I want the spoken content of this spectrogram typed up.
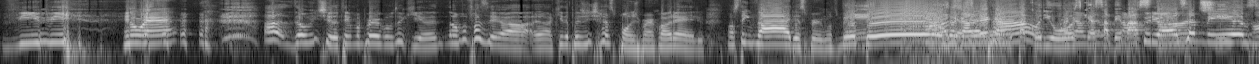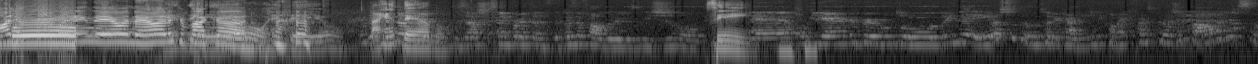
vive. Não é? ah, não, mentira, tem uma pergunta aqui. não vou fazer. Ah, aqui depois a gente responde, Marco Aurélio. Nós tem várias perguntas. Meu Deus, a galera tá, tá curioso, quer saber tá bastante. curiosa mesmo. Olha, o rendeu, né? Olha rendeu, que bacana. Rendeu, tá rendendo. Sim. É, o Guilherme perguntou do endereço da doutora Karine, como é que faz para agendar a avaliação?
